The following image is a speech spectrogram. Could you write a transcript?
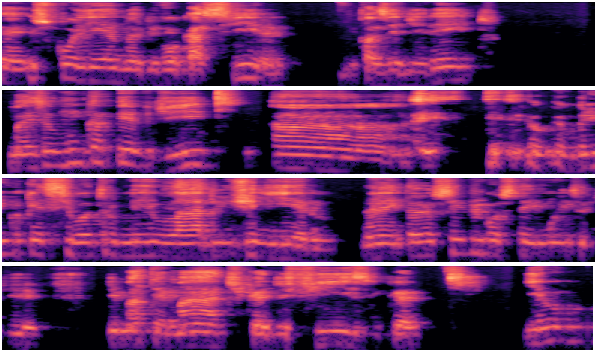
é, escolhendo a advocacia, fazer direito, mas eu nunca perdi a. Eu, eu brinco que esse outro meio lado engenheiro. Né? Então, eu sempre gostei muito de, de matemática, de física, e eu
